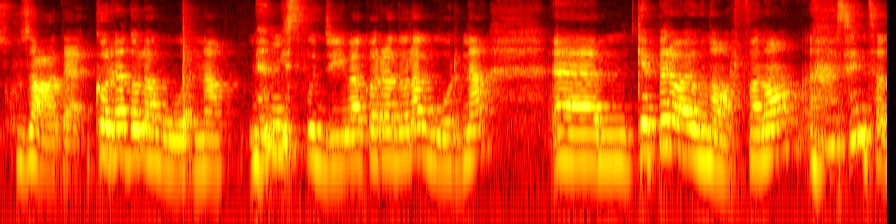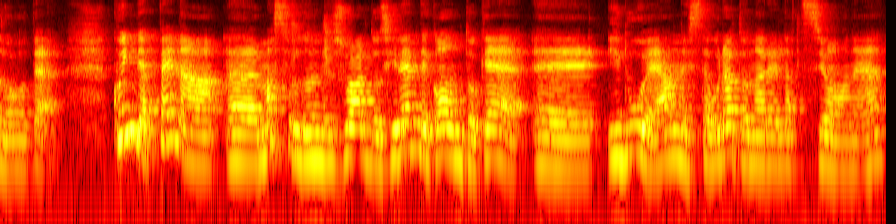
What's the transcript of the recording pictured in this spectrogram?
scusate, Corrado Lagurna, mi sfuggiva Corrado Lagurna, ehm, che però è un orfano senza dote. Quindi appena eh, Mastro Don Gesualdo si rende conto che eh, i due hanno instaurato una relazione,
